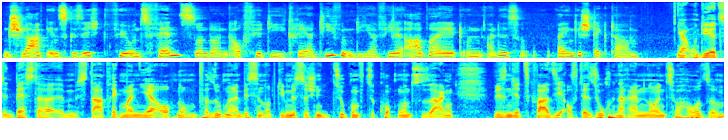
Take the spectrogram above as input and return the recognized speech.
ein, Schlag ins Gesicht für uns Fans, sondern auch für die Kreativen, die ja viel Arbeit und alles reingesteckt haben. Ja, und die jetzt in bester ähm, Star Trek-Manier auch noch versuchen, ein bisschen optimistisch in die Zukunft zu gucken und zu sagen, wir sind jetzt quasi auf der Suche nach einem neuen Zuhause.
